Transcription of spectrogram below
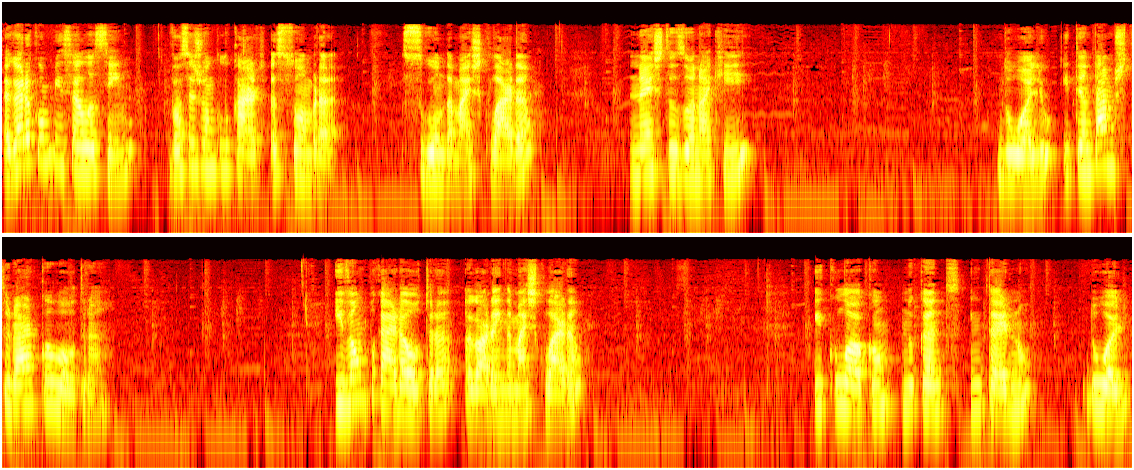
Agora com o pincel assim, vocês vão colocar a sombra segunda mais clara nesta zona aqui do olho e tentar misturar com a outra. E vão pegar a outra, agora ainda mais clara, e colocam no canto interno do olho.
